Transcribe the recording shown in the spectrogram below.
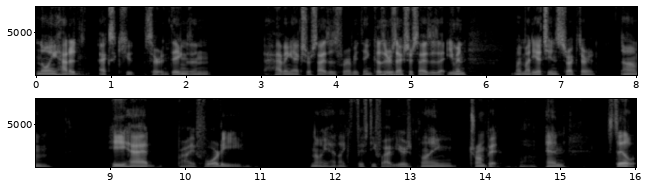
knowing how to execute certain things and having exercises for everything because there's Mhm. exercises that even my mariachi instructor um he had probably 40 no he had like 55 years playing trumpet Wow. and still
